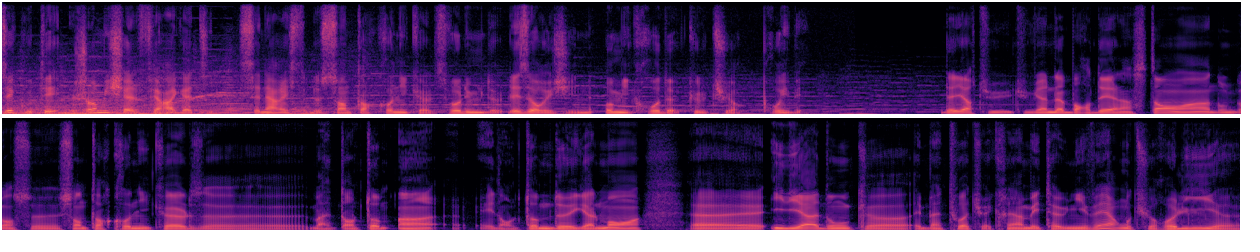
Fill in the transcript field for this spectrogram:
Écoutez Jean-Michel Ferragati, scénariste de Centaur Chronicles Volume 2 Les Origines, au micro de Culture Prohibée. D'ailleurs, tu, viens de l'aborder à l'instant, hein, donc dans ce Centaur Chronicles, euh, bah, dans le tome 1 et dans le tome 2 également, hein, euh, il y a donc, euh, eh ben toi, tu as créé un méta-univers où tu relis, euh,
